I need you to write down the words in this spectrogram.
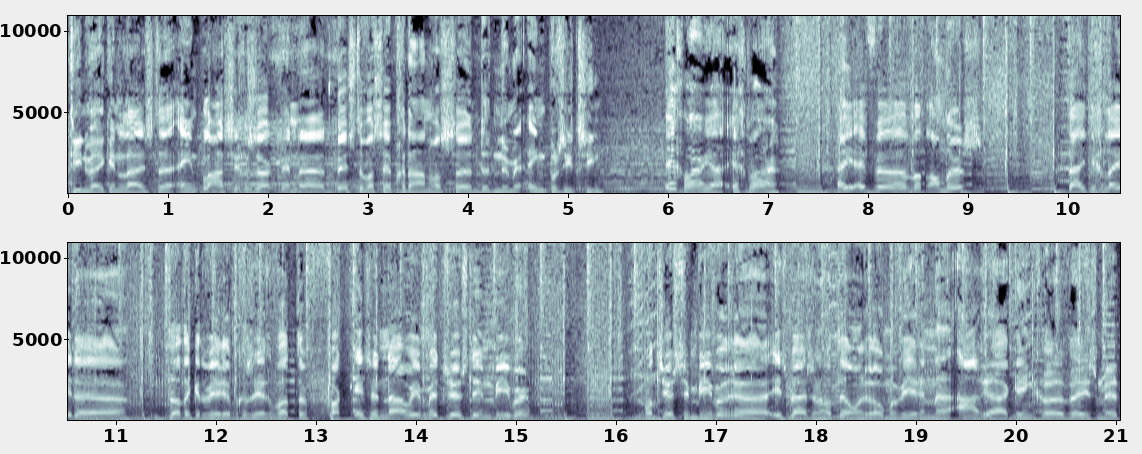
10 weken in de lijst, eh, één plaatsje gezakt. En eh, het beste wat ze heeft gedaan was eh, de nummer 1 positie. Echt waar, ja, echt waar. hey, even wat anders. Een tijdje geleden dat ik het weer heb gezegd. Wat de fuck is er nou weer met Justin Bieber? Want Justin Bieber is bij zijn hotel in Rome weer in aanraking geweest met,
